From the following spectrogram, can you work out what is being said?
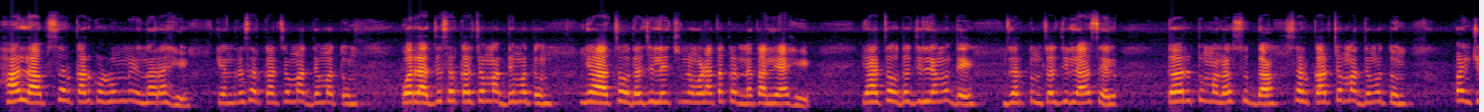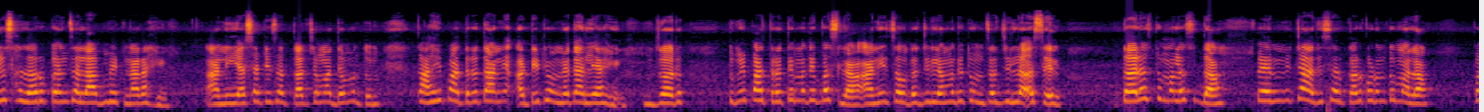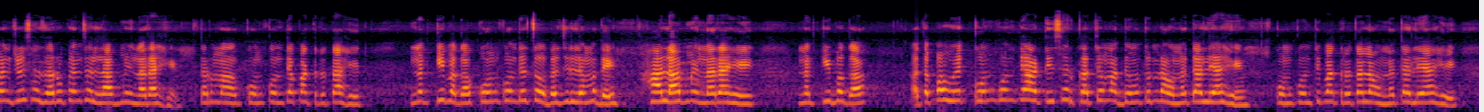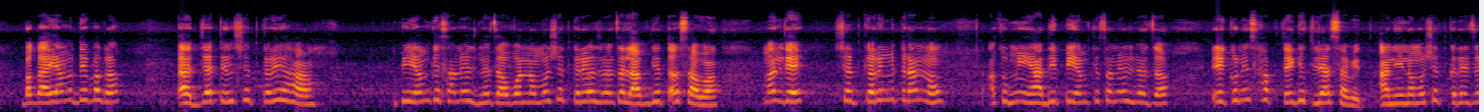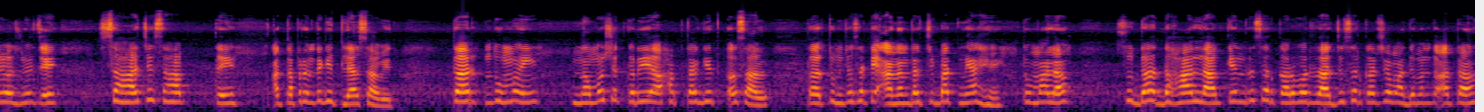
हा लाभ सरकारकडून मिळणार आहे. केंद्र सरकारच्या माध्यमातून व राज्य सरकारच्या माध्यमातून या चौदा जिल्ह्याची निवड आता करण्यात आली आहे. या चौदा जिल्ह्यामध्ये जर तुमचा जिल्हा असेल तर तुम्हाला सुद्धा सरकारच्या माध्यमातून पंचवीस हजार रुपयांचा लाभ भेटणार आहे. आणि यासाठी सरकारच्या माध्यमातून काही पात्रता आणि अटी ठेवण्यात आली आहे. जर तुम्ही पात्रतेमध्ये बसला आणि चौदा जिल्ह्यामध्ये तुमचा जिल्हा असेल तरच तुम्हाला सुद्धा पेरणीच्या आधी सरकारकडून तुम्हाला पंचवीस हजार रुपयांचा लाभ मिळणार आहे. तर मग कोणकोणत्या पात्रता आहेत? नक्की बघा कोणकोणत्या चौदा जिल्ह्यामध्ये हा लाभ मिळणार आहे? नक्की बघा. आता पाहूयात कोणकोणत्या अटी सरकारच्या माध्यमातून लावण्यात आली आहे? कोणकोणती पात्रता लावण्यात आली आहे? बघा यामध्ये बघा राज्यातील शेतकरी हा पी एम किसान योजनेचा व नमो शेतकरी योजनेचा लाभ घेत असावा. म्हणजे शेतकरी मित्रांनो तुम्ही आधी पी एम किसान योजनेचा एकोणीस हप्ते घेतले असावेत आणि नमो शेतकऱ्याच्या योजनेचे सहाचे सहा हप्ते आतापर्यंत घेतले असावेत. तर तुम्ही नमो शेतकरी हप्ता घेत असाल तर तुमच्यासाठी आनंदाची बातमी आहे. तुम्हाला सुद्धा दहा लाख केंद्र सरकारवर राज्य सरकारच्या माध्यमातून आता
